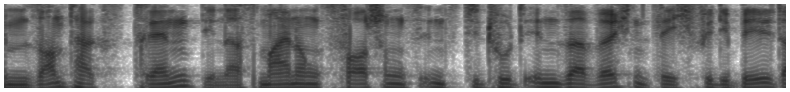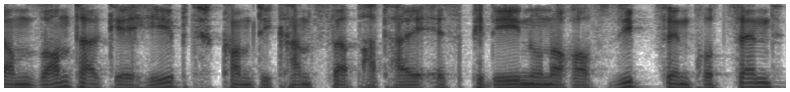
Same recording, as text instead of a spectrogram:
Im Sonntagstrend, den das Meinungsforschungsinstitut INSA wöchentlich für die Bild am Sonntag erhebt, kommt die Kanzlerpartei SPD nur noch auf 17 Prozent.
